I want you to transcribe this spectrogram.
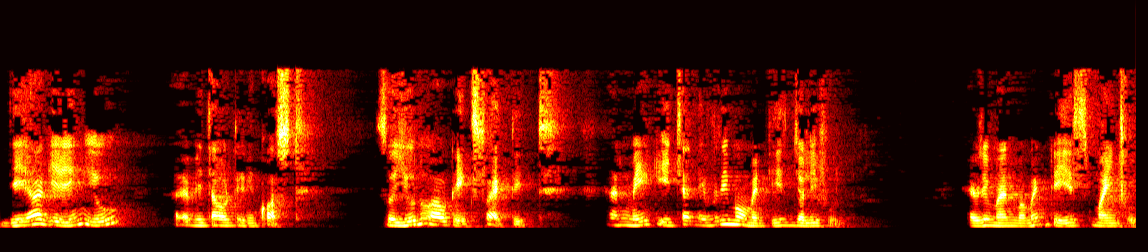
They are giving you uh, without any cost. So you know how to extract it and make each and every moment is joyful. Every man moment is mindful.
